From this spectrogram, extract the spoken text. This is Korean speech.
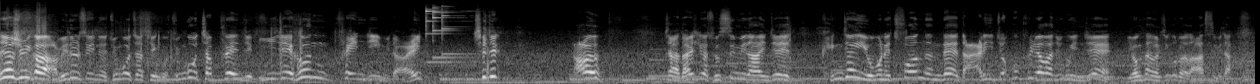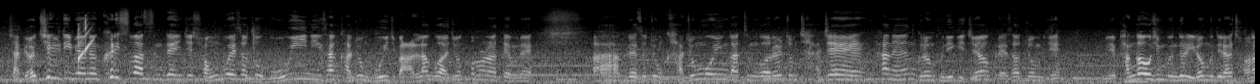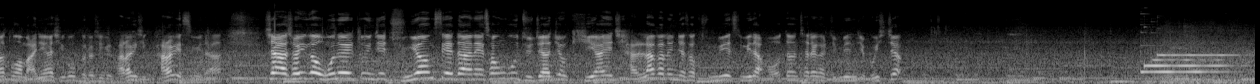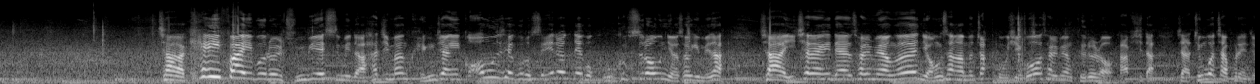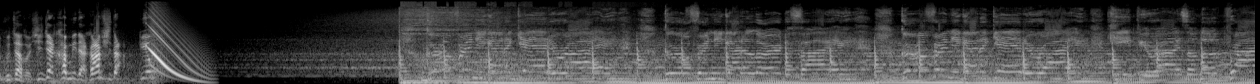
안녕하십니까. 믿을 수 있는 중고차 친구 중고차 프렌즈 이재훈 프렌즈입니다. 치질 아유 자 날씨가 좋습니다. 이제 굉장히 요번에 추웠는데 날이 조금 풀려가지고 이제 영상을 찍으러 나왔습니다. 자 며칠 뒤면은 크리스마스인데 이제 정부에서 또 5인 이상 가족 모이지 말라고 하죠 코로나 때문에. 아 그래서 좀 가족 모임 같은 거를 좀 자제하는 그런 분위기죠. 그래서 좀 이제 반가우신 분들 이런 분들이랑 전화 통화 많이 하시고 그러시길 바라기, 바라겠 습니다. 자, 저희가 오늘 또 이제 중형 세단의 선구 주자죠. 기아의 잘 나가는 녀석 준비했습니다. 어떤 차량을 준비했는지 보시죠. 자, K5를 준비했습니다. 하지만 굉장히 검은색으로 세련되고 고급스러운 녀석입니다. 자, 이 차량에 대한 설명은 영상 한번 쫙 보시고 설명 들으러 갑시다. 자, 중고차 프렌즈 분차도 시작합니다. 갑시다. 뿅! a prize.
